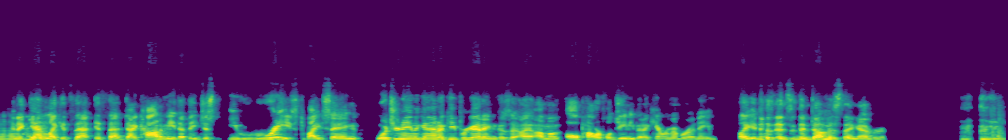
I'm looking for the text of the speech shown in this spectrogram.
Mhm. And again, like it's that it's that dichotomy that they just erased by saying, "What's your name again?" I keep forgetting because I'm an all powerful genie, but I can't remember a name. Like it does, it's the dumbest thing ever.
